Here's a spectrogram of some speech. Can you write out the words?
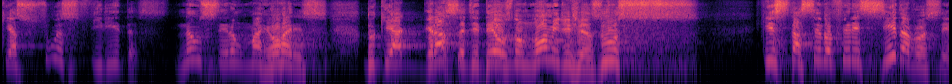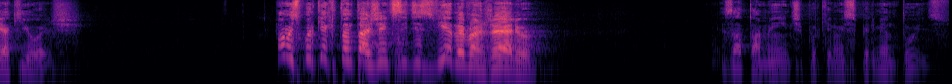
que as suas feridas não serão maiores do que a graça de Deus no nome de Jesus, que está sendo oferecida a você aqui hoje. Ah, mas por que, que tanta gente se desvia do Evangelho? Exatamente porque não experimentou isso.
